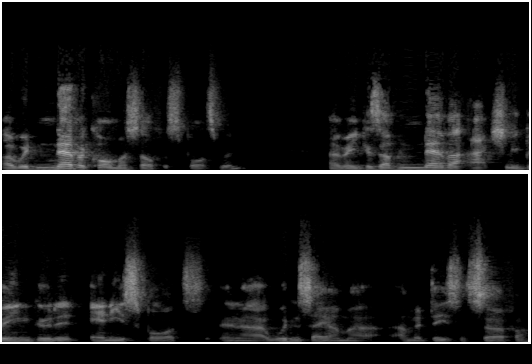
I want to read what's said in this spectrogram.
I would never call myself a sportsman. I mean, because I've never actually been good at any sports, and I wouldn't say I'm a I'm a decent surfer,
